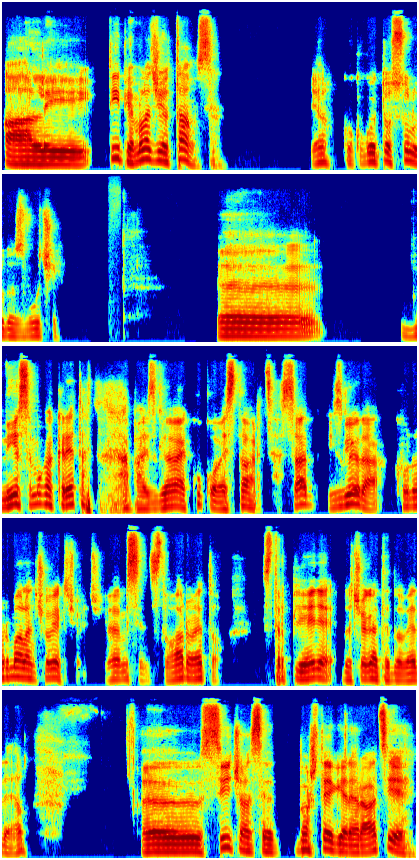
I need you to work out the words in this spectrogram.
Ali tip je mlađi od Townsa. Jel? Koliko god to suludo zvuči. E, nije se mogao kretati, pa izgleda je kukove starca. Sad izgleda kao normalan čovjek čovječ. Ja mislim, stvarno, eto, strpljenje do čega te dovede. Jel? E, sićam se baš te generacije,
